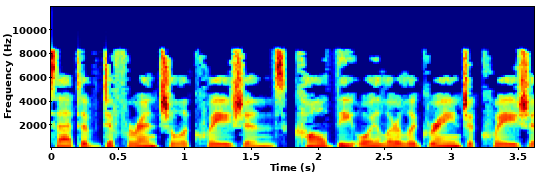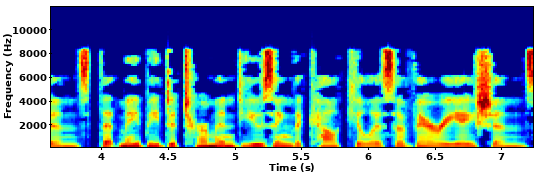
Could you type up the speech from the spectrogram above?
set of differential equations called the Euler-Lagrange equations that may be determined using the calculus of variations.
